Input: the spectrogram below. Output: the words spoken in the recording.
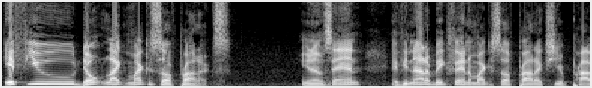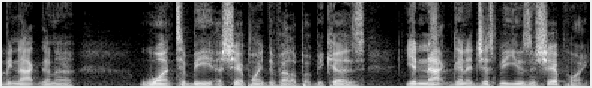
if you don't like Microsoft products, you know what I'm saying? If you're not a big fan of Microsoft products, you're probably not going to want to be a SharePoint developer because you're not going to just be using SharePoint.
